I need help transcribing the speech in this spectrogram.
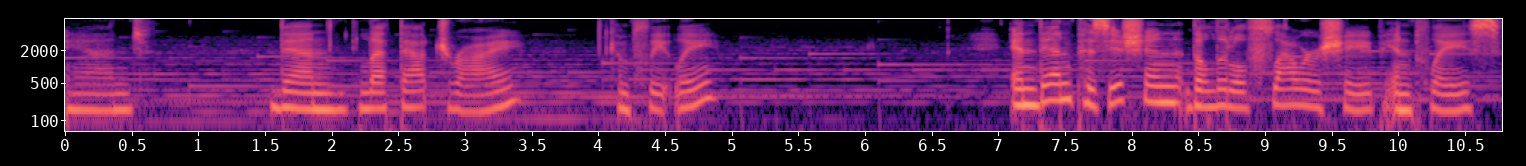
And then let that dry completely and then position the little flower shape in place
